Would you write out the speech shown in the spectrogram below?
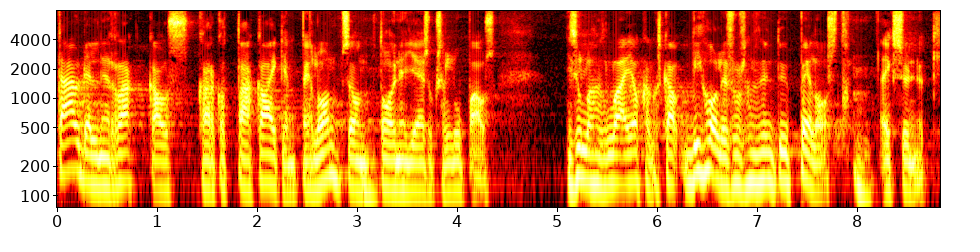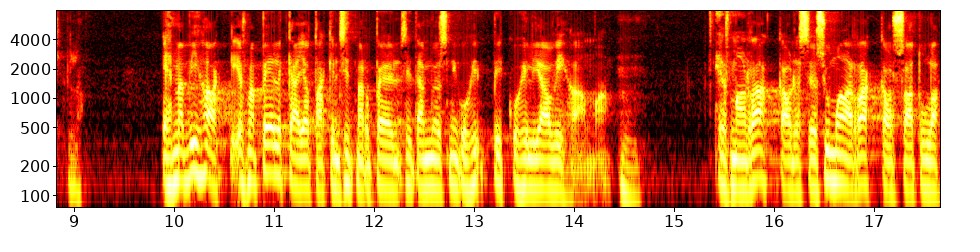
täydellinen rakkaus karkottaa kaiken pelon, se on toinen Jeesuksen lupaus, niin silloinhan sulla ei olekaan, koska vihollisuus syntyy pelosta, mm. eikö synnykin? Kyllä. Eihän mä vihaa, jos mä pelkään jotakin, niin sitten mä rupean sitä myös niin kuin pikkuhiljaa vihaamaan. Mm jos mä oon rakkaudessa, jos Jumalan rakkaus saa tulla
